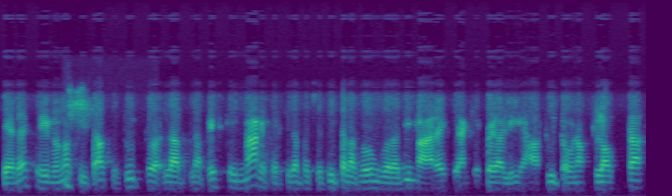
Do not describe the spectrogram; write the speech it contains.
E adesso io non ho citato tutta la, la, pesca in mare perché dopo c'è tutta la vongola di mare che anche quella lì ha tutta una flotta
